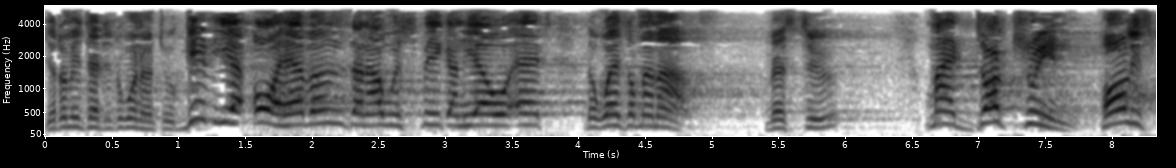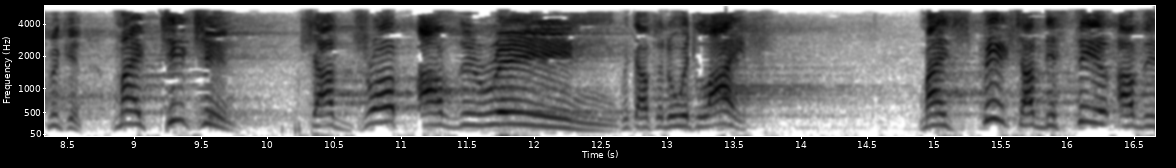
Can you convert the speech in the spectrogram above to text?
Deuteronomy 32, 1 and 2. Give ear, O heavens, and I will speak, and hear, O earth, the words of my mouth. Verse 2. My doctrine, Paul is speaking, my teaching shall drop as the rain, which has to do with life. My speech shall distill as the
